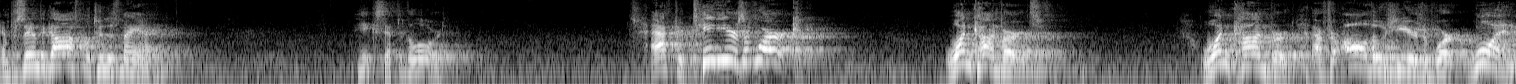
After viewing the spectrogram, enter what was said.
and presented the gospel to this man. He accepted the Lord. After 10 years of work, one convert. One convert after all those years of work. One.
